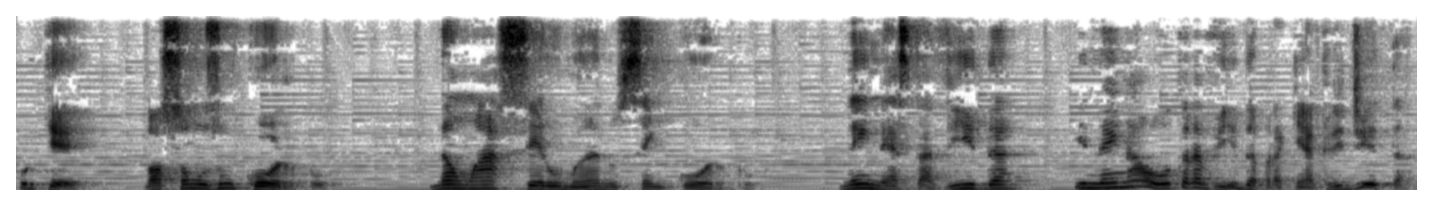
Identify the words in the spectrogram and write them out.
Por quê? Nós somos um corpo. Não há ser humano sem corpo, nem nesta vida e nem na outra vida, para quem acredita.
